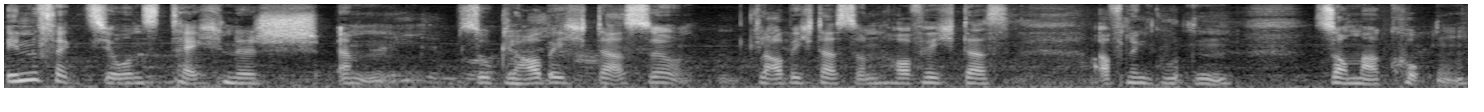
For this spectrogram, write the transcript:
infektionstechnisch, ähm, so glaube ich das, glaube ich das und hoffe ich das, auf einen guten Sommer gucken.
